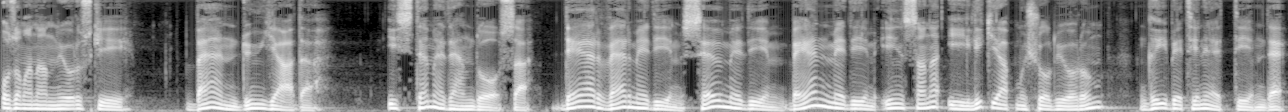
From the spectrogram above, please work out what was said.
O zaman anlıyoruz ki ben dünyada istemeden de olsa değer vermediğim, sevmediğim, beğenmediğim insana iyilik yapmış oluyorum gıybetini ettiğimde.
